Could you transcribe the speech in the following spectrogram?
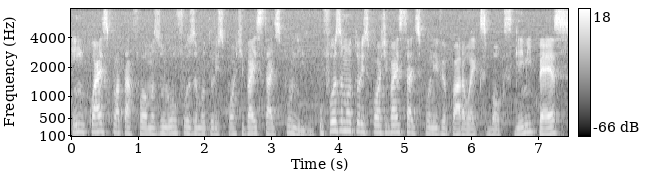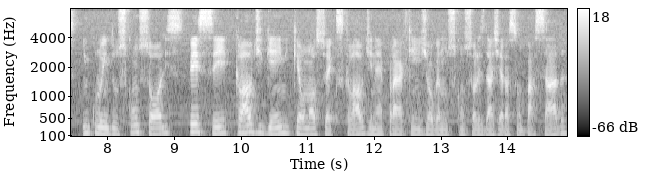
em quais plataformas o novo o Forza Motorsport vai estar disponível. O Forza Motorsport vai estar disponível para o Xbox Game Pass, incluindo os consoles, PC, Cloud Game, que é o nosso xCloud, né, para quem joga nos consoles da geração passada,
